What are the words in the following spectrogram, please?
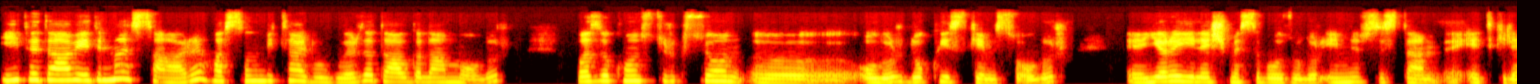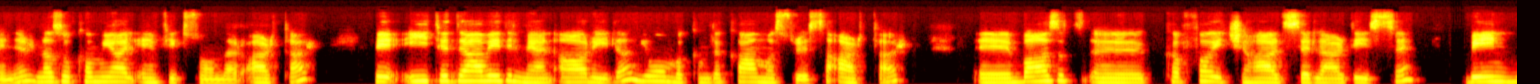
iyi tedavi edilmezse ağrı hastanın vital bulguları da dalgalanma olur. Vazokonstrüksiyon e, olur, doku iskemisi olur, e, yara iyileşmesi bozulur, immün sistem e, etkilenir, nazokomial enfeksiyonlar artar ve iyi tedavi edilmeyen ağrıyla yoğun bakımda kalma süresi artar. E, bazı kafa içi hadiselerde ise beyin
